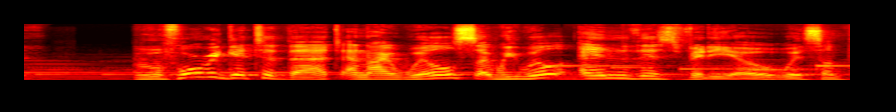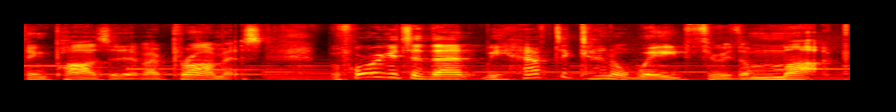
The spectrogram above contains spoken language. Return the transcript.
Before we get to that, and I will, we will end this video with something positive, I promise. Before we get to that, we have to kind of wade through the muck.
